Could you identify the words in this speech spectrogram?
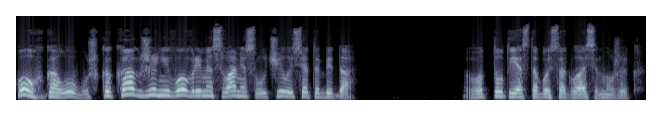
Ох, голубушка, как же не вовремя с вами случилась эта беда. Вот тут я с тобой согласен, мужик.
